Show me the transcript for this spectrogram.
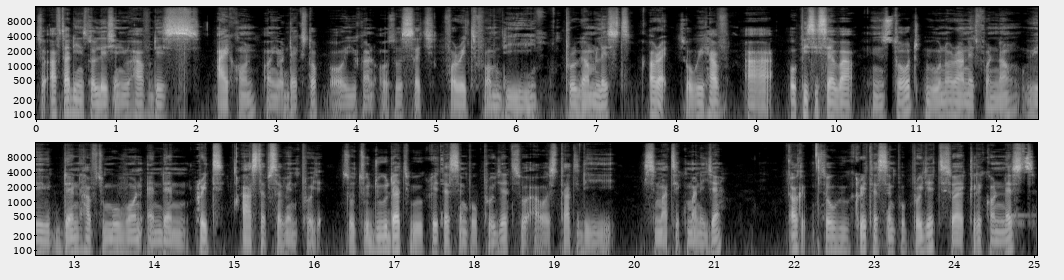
so after the installation you have this icon on your desktop or you can also search for it from the program list. All right so we have our opc server installed. We will not run it for now. We then have to move on and then create our step 7 project. So to do that we will create a simple project. So i will start the SIMATIC Manager. Okay so we will create a simple project. So i click on next.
